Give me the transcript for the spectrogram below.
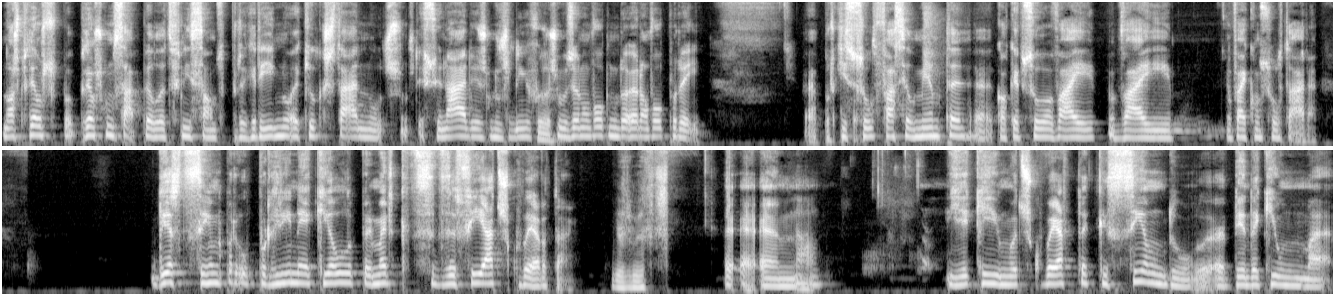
nós podemos, podemos começar pela definição de peregrino, aquilo que está nos, nos dicionários, nos livros, mas eu não vou, eu não vou por aí. Ah, porque isso facilmente ah, qualquer pessoa vai, vai, vai consultar. Desde sempre, o peregrino é aquele primeiro que se desafia à descoberta. Uhum. Um, não e aqui uma descoberta que, sendo, eh, tendo aqui uma,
